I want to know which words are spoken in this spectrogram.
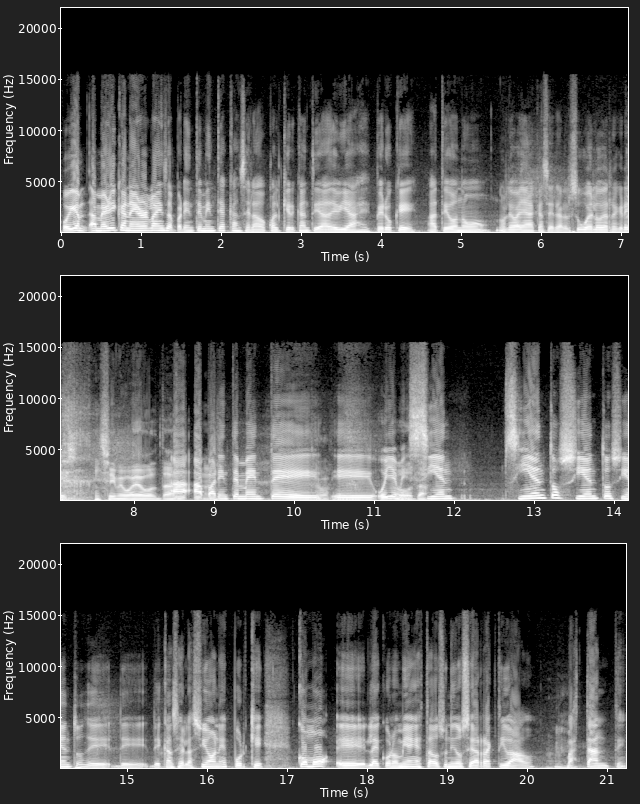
Oigan, American Airlines aparentemente ha cancelado cualquier cantidad de viajes. Espero que a Teo no, no le vayan a cancelar su vuelo de regreso. Sí, me voy a votar. Aparentemente, eh, óyeme, A votar. cien- cientos, cientos, cientos de, de- de cancelaciones porque como eh, la economía en Estados Unidos se ha reactivado bastante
